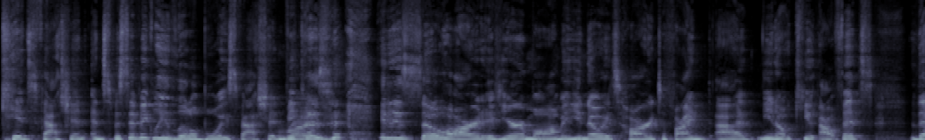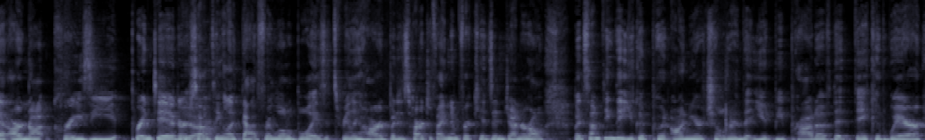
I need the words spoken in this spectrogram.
kids fashion and specifically little boys fashion Right. because it is so hard if you're a mom and you know it's hard to find uh you know cute outfits that are not crazy printed or Yeah. something like that for little boys it's really hard but it's hard to find them for kids in general but something that you could put on your children that you'd be proud of that they could wear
